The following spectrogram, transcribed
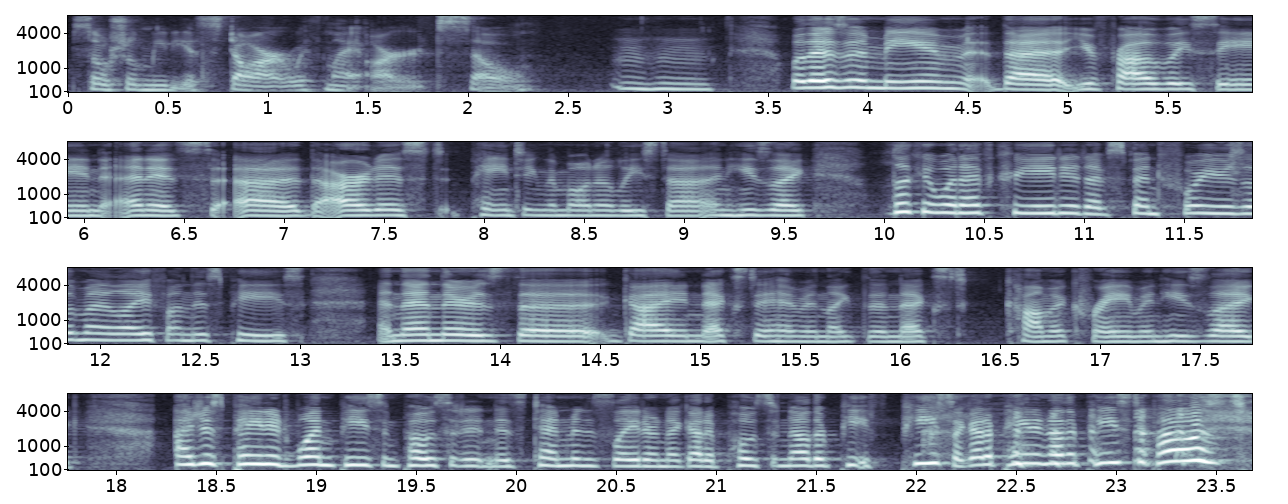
social media star with my art so Well, there's a meme that you've probably seen, and it's uh, the artist painting the Mona Lisa, and he's like, "Look at what I've created! I've spent four years of my life on this piece." And then there's the guy next to him in like the next comic frame, and he's like, "I just painted one piece and posted it, and it's ten minutes later, and I got to post another piece. I got to paint another piece to post."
